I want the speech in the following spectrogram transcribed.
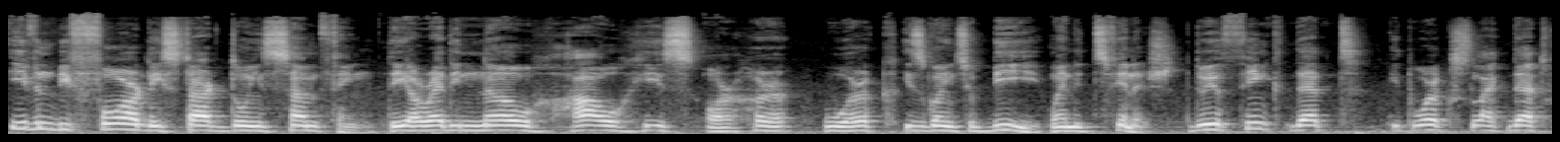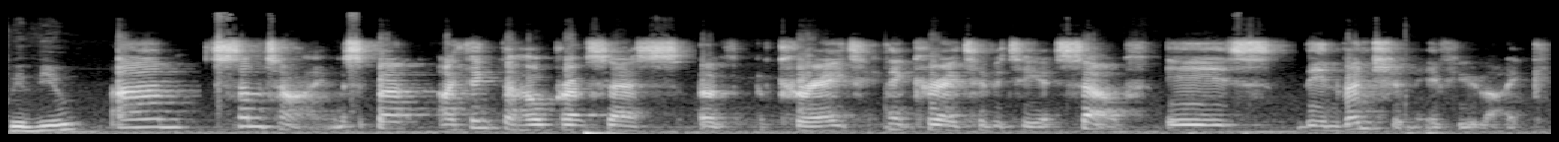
even before they start doing something, they already know how his or her work is going to be when it's finished. Do you think that it works like that with you? Um, sometimes, but I think the whole process of, of creating, I think creativity itself is the invention, if you like,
